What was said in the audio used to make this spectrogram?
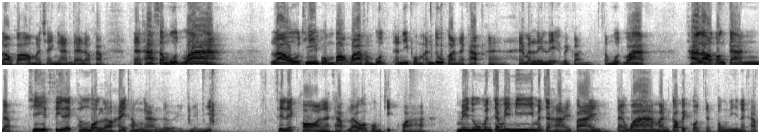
เราก็เอามาใช้งานได้แล้วครับ แต่ถ้าสมมุติว่าเราที่ผมบอกว่าสมมติอันนี้ผมอันดูก่อนนะครับอ่าให้มันเละๆไปก่อน สมมุติว่าถ้าเราต้องการแบบที่ select ทั้งหมดแล้วให้ทำงานเลยอย่างนี้ select all นะครับ แล้วก็ผมคลิกขวาเมนูมันจะไม่มีมันจะหายไป แต่ว่ามันก็ไปกดจากตรงนี้นะครับ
